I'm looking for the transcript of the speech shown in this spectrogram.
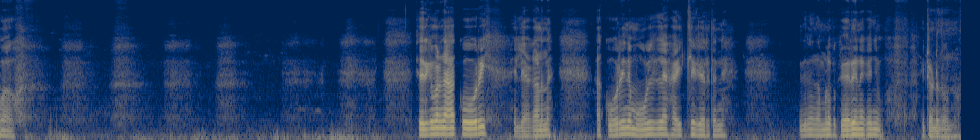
വാവ് ശരിക്കും പറഞ്ഞാൽ ആ കോറി ഇല്ല കാണുന്ന ആ കോറീന്റെ മുകളിലെ ഹൈറ്റിൽ കയറി തന്നെ ഇതിന് നമ്മളിപ്പോൾ കയറിയതിനെ കഴിഞ്ഞും ഇട്ടുണ്ടെന്ന് തോന്നുന്നു.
